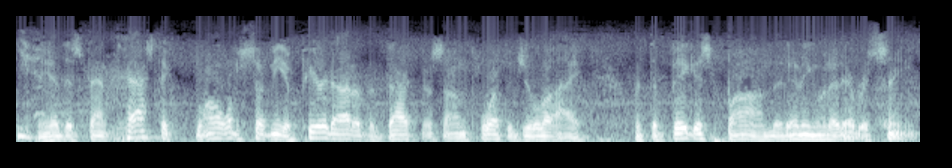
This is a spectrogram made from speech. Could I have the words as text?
He had this fantastic. All of a sudden, he appeared out of the darkness on Fourth of July with the biggest bomb that anyone had ever seen,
